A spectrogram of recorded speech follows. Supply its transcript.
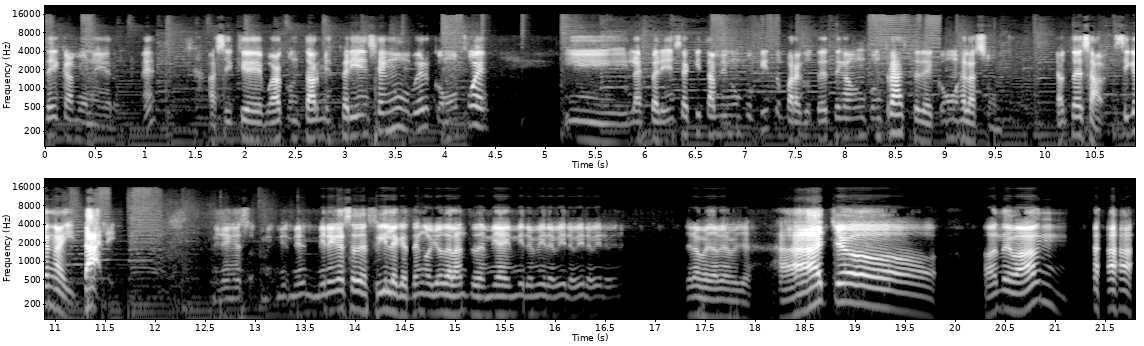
de camionero. ¿eh? Así que voy a contar mi experiencia en Uber, cómo fue, y la experiencia aquí también un poquito para que ustedes tengan un contraste de cómo es el asunto. Ya ustedes saben, sigan ahí, dale. Miren eso, miren, ese desfile que tengo yo delante de mí ahí, miren, miren, miren, miren, miren. Mira, mira, mira. ¿A dónde van?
